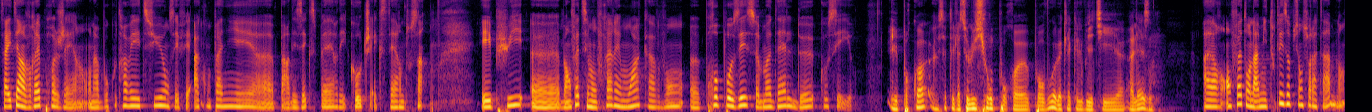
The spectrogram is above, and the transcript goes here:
Ça a été un vrai projet. Hein. On a beaucoup travaillé dessus. On s'est fait accompagner euh, par des experts, des coachs externes, tout ça. Et puis, euh, ben en fait, c'est mon frère et moi qui avons euh, proposé ce modèle de co-CIO. Et pourquoi euh, c'était la solution pour, pour vous avec laquelle vous étiez à l'aise? Alors, en fait, on a mis toutes les options sur la table. Hein.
